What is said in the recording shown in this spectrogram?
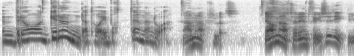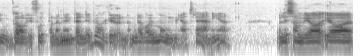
en bra grund att ha i botten ändå. Ja men absolut. Ja men alltså rent fysiskt gav ju fotbollen en väldigt bra grund. Men det var ju många träningar. Och liksom jag, jag,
